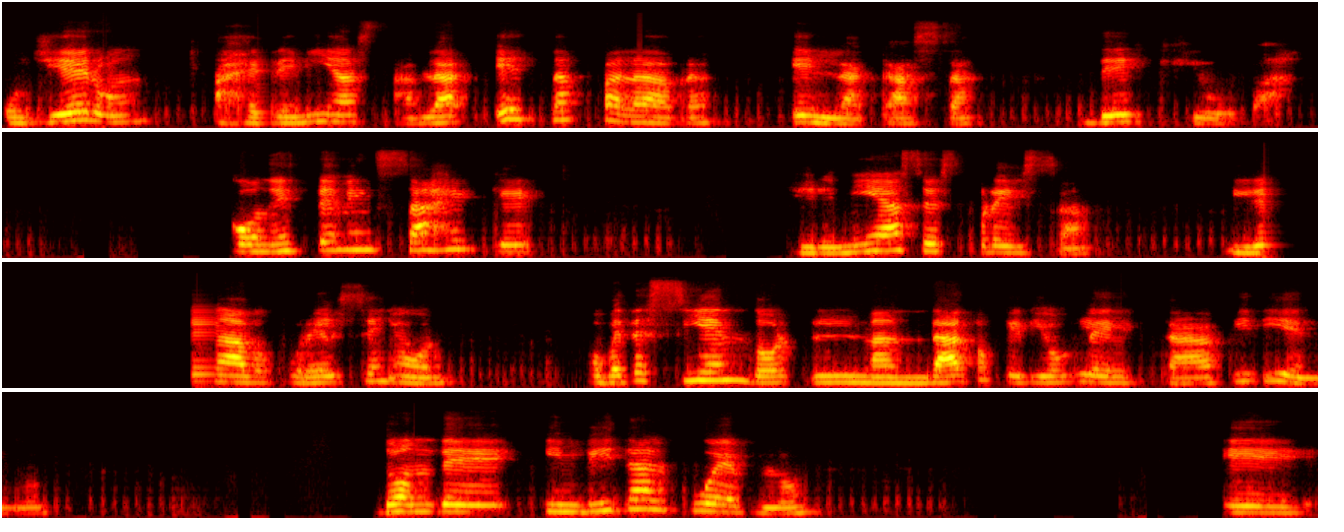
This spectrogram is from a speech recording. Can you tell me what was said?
oyeron Jeremías hablar estas palabras en la casa de Jehová. Con este mensaje que Jeremías expresa, por el Señor, obedeciendo el mandato que Dios le está pidiendo, donde invita al pueblo eh,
